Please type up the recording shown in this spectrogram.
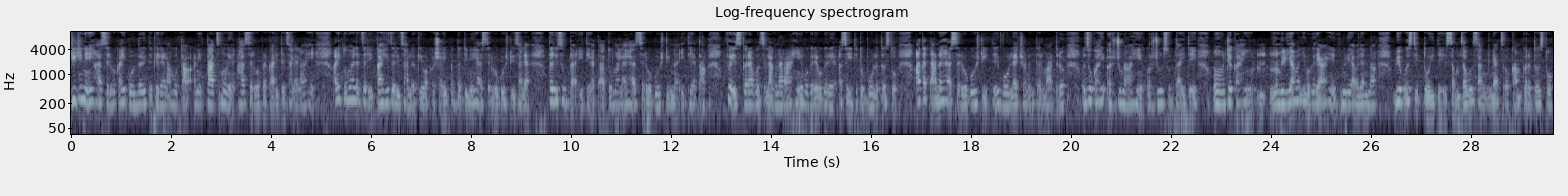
जिजीने हा सर्व काही गोंधळ इथे केलेला होता आणि त्याचमुळे हा सर्व प्रकार इथे झालेला आहे. आणि तुम्हाला जरी काही जरी झालं किंवा कशाही पद्धतीने ह्या सर्व गोष्टी झाल्या तरी सुद्धा इथे आता तुम्हाला ह्या सर्व गोष्टींना इथे आता फेस करावंच लागणार आहे वगैरे वगैरे असं इथे तो बोलत असतो. आता त्यानं ह्या सर्व गोष्टी इथे बोलल्याच्या नंतर मात्र जो काही अर्जुन आहे अर्जुनसुद्धा इथे जे काही मीडियावाले वगैरे आहेत मीडियावाल्यांना व्यवस्थित तो इथे समजावून सांगण्याचं काम करत असतो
